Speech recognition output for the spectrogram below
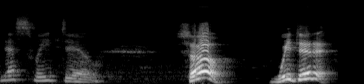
Yes, we do. So we did it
